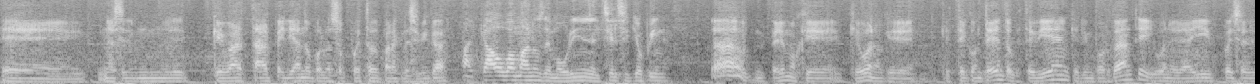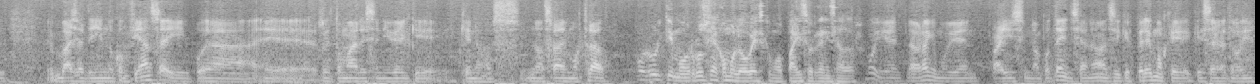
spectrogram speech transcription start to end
eh, una que va a estar peleando por los opuestos para clasificar. Falcao va a manos de Mourinho en el Chelsea, ¿qué opina? Ah, esperemos que, que bueno que, que esté contento, que esté bien, que es lo importante y bueno de ahí pues él vaya teniendo confianza y pueda eh, retomar ese nivel que, que nos, nos ha demostrado. Por último, Rusia, ¿cómo lo ves como país organizador? Muy bien, la verdad que muy bien. País, una potencia, ¿no? Así que esperemos que, que salga todo bien.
